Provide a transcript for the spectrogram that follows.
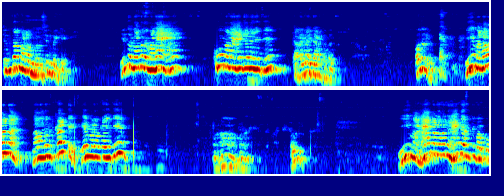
ಚಿಂತನೆ ಮಾಡೋಣ ಮನಸ್ಸಿನ ಬಗ್ಗೆ. ಇದು ನಮ್ಮದು ಮನೆ. ಕೂಮನ ಆಗೇನೈತಿ ಈ ಮನವನ್ನ ನಾವು ಅದನ್ನು ಕಟ್ಟಿ ಏನ್ ಮಾಡ್ಬೇಕಾಗೈತಿ ಹೌದು ಈ ಮಹಾಮನವನ್ನು ಹೆಂಗ ಅರ್ತಿಬೇಕು?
